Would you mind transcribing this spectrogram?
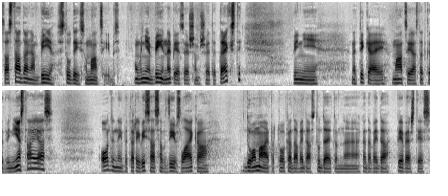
sastāvdaļām bija studijas un mācības. Un viņiem bija nepieciešami šie te teksti. Viņi ne tikai mācījās tad, kad viņi iestājās ordenī, bet arī visā savas dzīves laikā domāju par to, kādā veidā studēt un eh, kādā veidā pievērsties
